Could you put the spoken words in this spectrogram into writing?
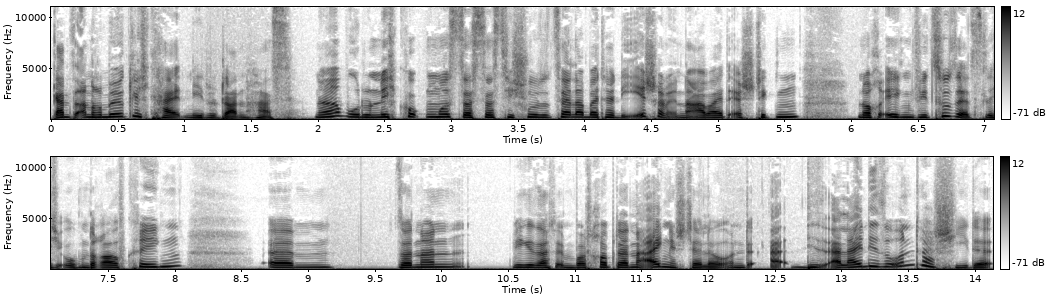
ganz andere Möglichkeiten, die du dann hast, ne? wo du nicht gucken musst, dass das die Schulsozialarbeiter, die eh schon in der Arbeit ersticken, noch irgendwie zusätzlich obendrauf kriegen, ähm, sondern wie gesagt, in Bottrop dann eine eigene Stelle. Und äh, die, allein diese Unterschiede,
